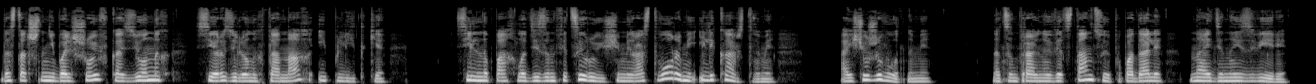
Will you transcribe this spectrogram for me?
достаточно небольшой, в казенных серо-зеленых тонах и плитке. Сильно пахло дезинфицирующими растворами и лекарствами, а еще животными. На центральную ветстанцию попадали найденные звери.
